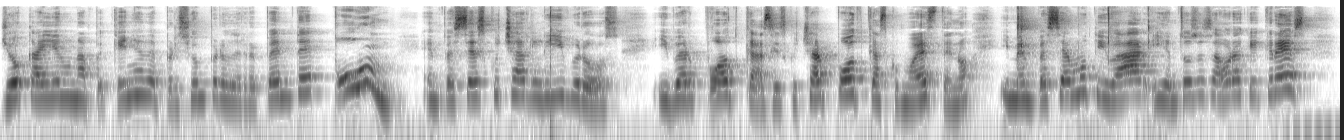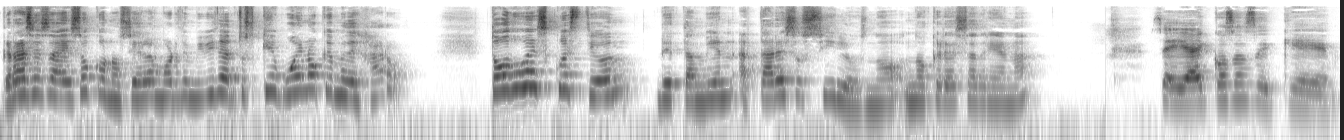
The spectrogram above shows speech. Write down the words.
yo caí en una pequeña depresión, pero de repente, ¡pum! Empecé a escuchar libros y ver podcasts y escuchar podcasts como este, ¿no? Y me empecé a motivar y entonces ahora, ¿qué crees? Gracias a eso conocí el amor de mi vida. Entonces, qué bueno que me dejaron. Todo es cuestión de también atar esos hilos, ¿no? ¿No crees, Adriana? Sí, hay cosas de que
